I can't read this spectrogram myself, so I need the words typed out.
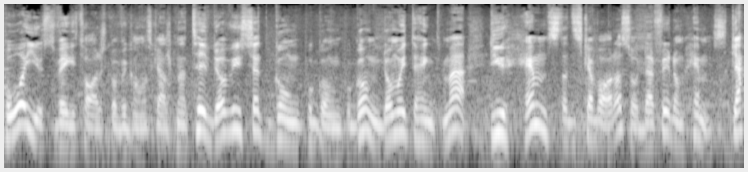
på just vegetariska och veganska alternativ. Det har vi ju sett gång på gång på gång. De har ju inte hängt med. Det är ju hemskt att det ska vara så, därför är de hemska.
